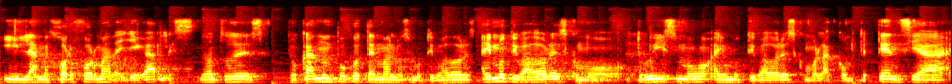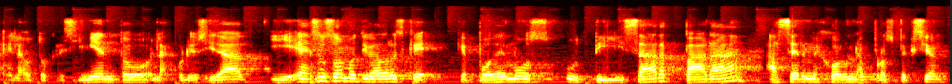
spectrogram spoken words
y la mejor forma de llegarles, ¿no? Entonces, tocando un poco tema los motivadores. Hay motivadores como altruismo, hay motivadores como la competencia, el autocrecimiento, la curiosidad y esos son motivadores que, que podemos utilizar para hacer mejor una prospección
